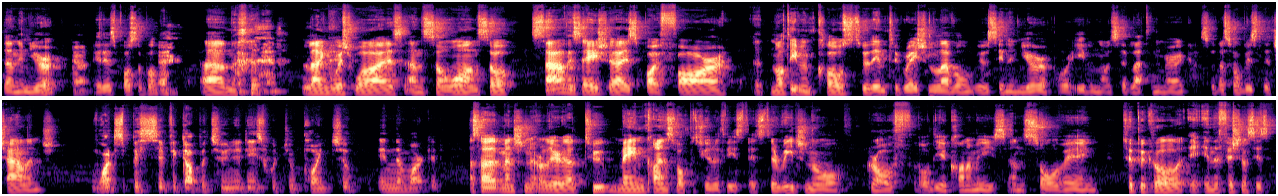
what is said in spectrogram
than in Europe. Yeah. It is possible, um, language-wise and so on. So Southeast Asia is by far not even close to the integration level we've seen in Europe or even I would say Latin America. So that's obviously a challenge what specific opportunities would you point to in the market? As I mentioned earlier, there are two main kinds of opportunities. It's the regional growth of the economies and solving typical inefficiencies.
